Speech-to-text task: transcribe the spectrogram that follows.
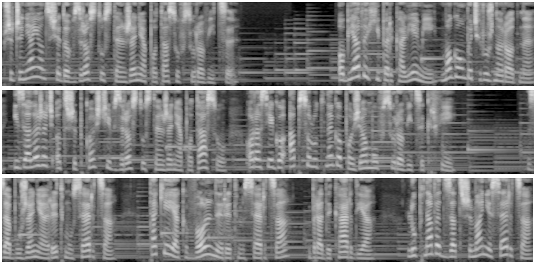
przyczyniając się do wzrostu stężenia potasu w surowicy. Objawy hiperkaliemii mogą być różnorodne i zależeć od szybkości wzrostu stężenia potasu oraz jego absolutnego poziomu w surowicy krwi. Zaburzenia rytmu serca, takie jak wolny rytm serca, bradykardia lub nawet zatrzymanie serca,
